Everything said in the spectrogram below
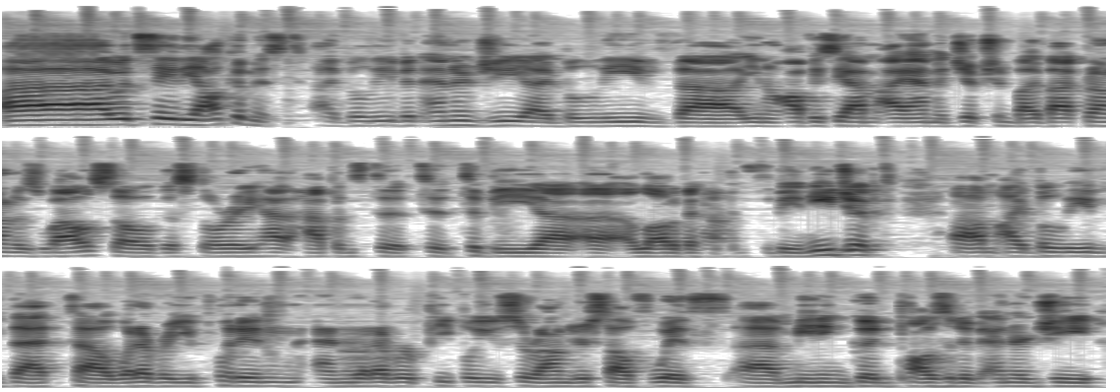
Uh, I would say The Alchemist. I believe in energy. I believe, uh, you know, obviously I'm, I am Egyptian by background as well. So the story ha- happens to, to, to be, uh, a lot of it happens to be in Egypt. Um, I believe that uh, whatever you put in and whatever people you surround yourself with, uh, meaning good, positive energy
